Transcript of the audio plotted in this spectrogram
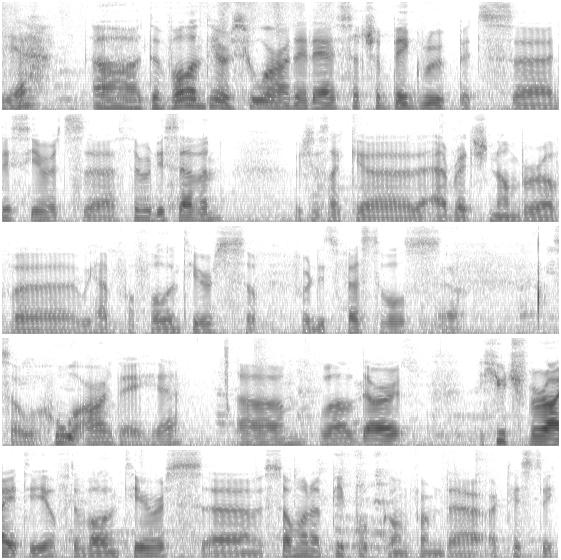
Yeah. Uh, the volunteers, who are they? They're such a big group. It's uh, this year it's uh, 37, which is like uh, the average number of uh, we have of volunteers of, for these festivals. yeah. So who are they? Yeah. Um, well, there are a huge variety of the volunteers. Uh, some of the people come from the artistic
